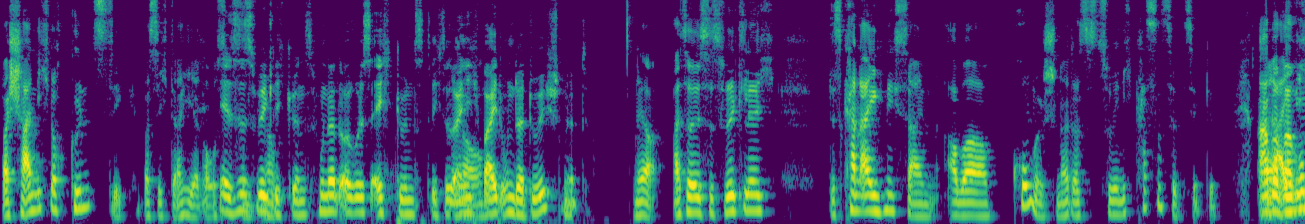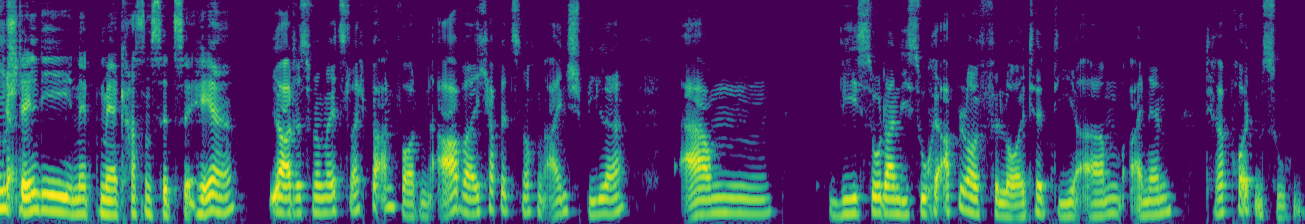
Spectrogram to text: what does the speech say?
wahrscheinlich noch günstig, was ich da hier raus. Ja, es ist wirklich hab. günstig. 100 Euro ist echt günstig. Das ist genau. eigentlich weit unter Durchschnitt. Ja, also es ist wirklich, das kann eigentlich nicht sein, aber komisch, ne, dass es zu wenig Kassensitze gibt. Aber warum stellen die nicht mehr Kassensitze her? Ja, das werden wir jetzt gleich beantworten. Aber ich habe jetzt noch einen Einspieler, ähm, wie so dann die Suche abläuft für Leute, die ähm, einen Therapeuten suchen.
